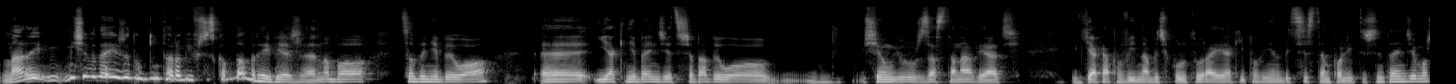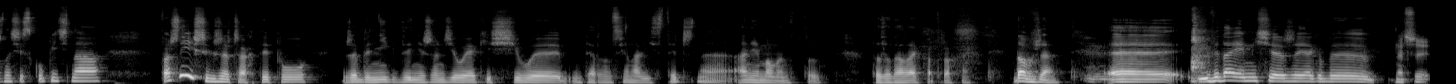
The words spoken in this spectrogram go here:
no ale mi się wydaje, że Dugin to robi wszystko w dobrej wierze, no bo co by nie było, e, jak nie będzie trzeba było się już zastanawiać, jaka powinna być kultura i jaki powinien być system polityczny, to będzie można się skupić na ważniejszych rzeczach, typu, żeby nigdy nie rządziły jakieś siły internacjonalistyczne, a nie moment, to, to za daleko trochę. Dobrze. E, I wydaje mi się, że jakby Znaczy,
